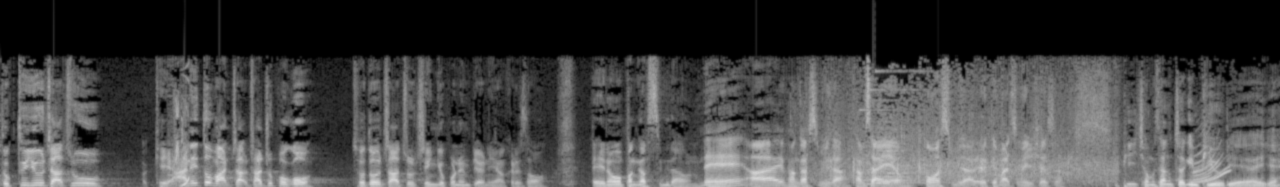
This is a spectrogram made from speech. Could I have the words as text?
독투유 자주 이렇게 마- 자, 자주 보고 저도 자주 챙겨 보는 편이에요. 그래서 네, 너무 반갑습니다. 오늘. 네, 아 반갑습니다. 감사해요. 고맙습니다. 그렇게 말씀해 주셔서. 비정상적인 비율이에요, 이게.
